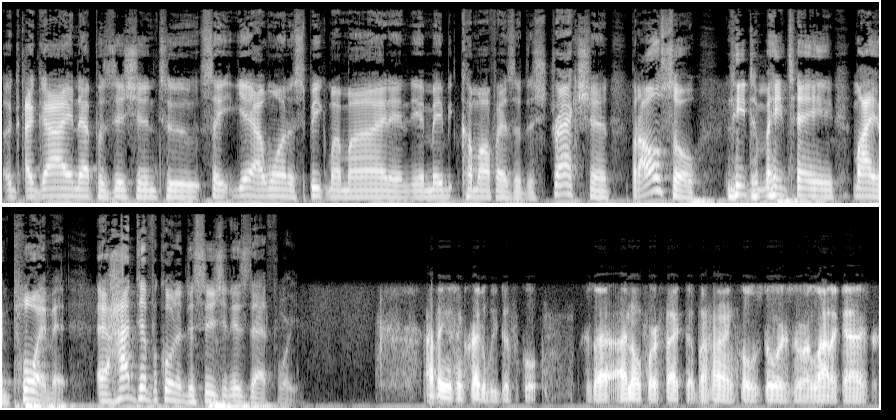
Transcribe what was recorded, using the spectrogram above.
a, a, guy in that position to say, yeah, I want to speak my mind and it may come off as a distraction, but I also need to maintain my employment. Uh, how difficult a decision is that for you? I think it's incredibly difficult because I, I know for a fact that behind closed doors there were a lot of guys that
